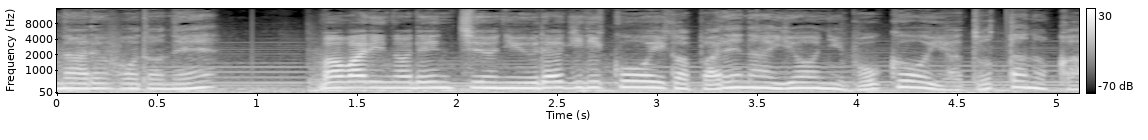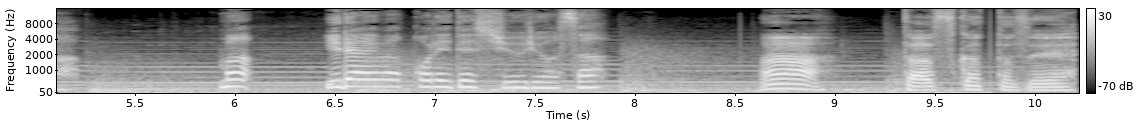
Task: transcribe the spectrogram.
なるほどね。周りの連中に裏切り行為がバレないように僕を雇ったのか。ま、依頼はこれで終了さ。ああ、助かったぜ。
